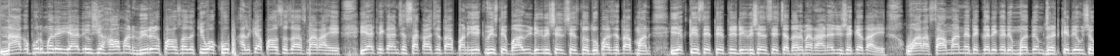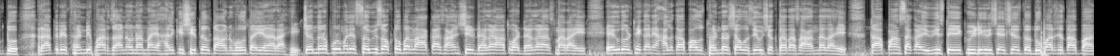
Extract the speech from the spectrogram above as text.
नागपूरमध्ये या दिवशी हवामान विरळ पावसाचं किंवा खूप हलक्या पावसाचं असणार आहे. या ठिकाणचे सकाळचे तापमान एकवीस ते बावीस डिग्री सेल्सिअस तर दुपारचे तापमान एकतीस ते तेहतीस डिग्री सेल्सिअसच्या दरम्यान राहण्याची शक्यता आहे. वारा सामान्य ते कधी कधी मध्यम झटके देऊ शकतो. रात्री थंडी फार जाणवणार नाही हलकी शीतलता अनुभवता येणार आहे. चंद्रपूरमध्ये सव्वीस ऑक्टोबरला आकाश आंशिक ढगाळ अथवा ढगाळ असणार आहे. एक दोन ठिकाणी हलका पाऊस थंडर शावर्स येऊ शकतात असा अंदाज आहे. तापमान सकाळी वीस ते एकवीस डिग्री सेल्सिअस तर दुपारचे तापमान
